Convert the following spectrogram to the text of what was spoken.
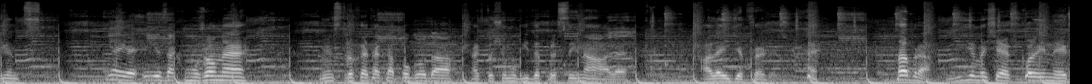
więc nie, je- jest zachmurzone, więc trochę taka pogoda, jak to się mówi, depresyjna, ale, ale idzie przeżyć. Dobra, widzimy się w kolejnych,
